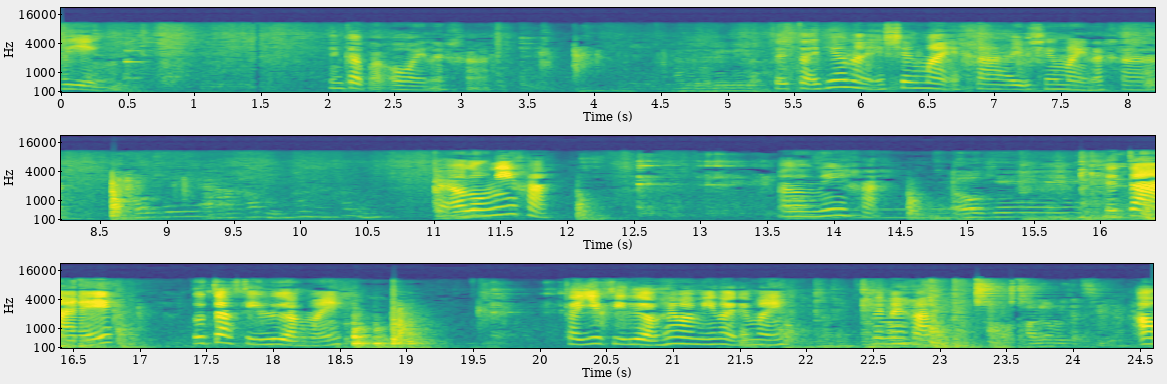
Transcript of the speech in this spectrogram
ขย่งให้กับอาออยนะคะอันนี้เล่นนี่เหรอใจใจเที่ยวไหนเชียงใหม่ค่ะ อยู่เชียงใหม่นะคะแต่เอาลงนี่ค่ะ เอาลงนี่ค่ะโอเคใจใจรู้จักสีเหลืองไหมแต่หยิบสีเหลืองให้มามีหน่อยได้ไหม ได้ไหมคะเขาเริ่มรู้จักเสียงเอา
